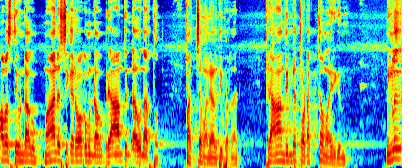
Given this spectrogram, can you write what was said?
അവസ്ഥയുണ്ടാകും. മാനസിക രോഗമുണ്ടാകും. ഭ്രാന്ത് ഉണ്ടാവും എന്നർത്ഥം. പച്ച മലയാളത്തിൽ പറഞ്ഞാൽ. ഭ്രാന്തിന്റെ തുടക്കമായിരിക്കുന്നു നിങ്ങൾ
